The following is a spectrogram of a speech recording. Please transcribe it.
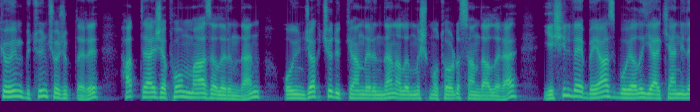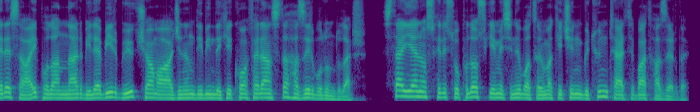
Köyün bütün çocukları, hatta Japon mağazalarından, oyuncakçı dükkanlarından alınmış motorlu sandallara, yeşil ve beyaz boyalı yelkenlilere sahip olanlar bile bir büyük çam ağacının dibindeki konferansta hazır bulundular. Steryanos Herisopoulos gemisini batırmak için bütün tertibat hazırdı.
